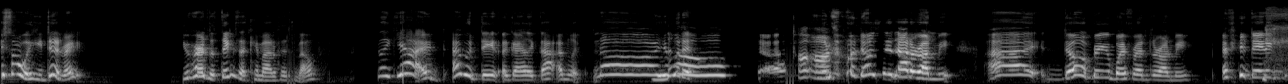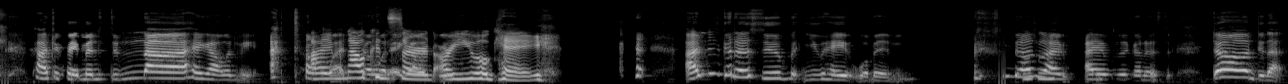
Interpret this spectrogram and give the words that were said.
you saw what he did, right? You heard the things that came out of his mouth." Like, yeah, I, I would date a guy like that. I'm like, no, you wouldn't. no. Oh, Uh-uh. no, don't say that around me. I don't bring your boyfriends around me. If you're dating Patrick Bateman, do not hang out with me. I don't, I I'm now don't wanna hang out concerned. Are you. you okay? I'm just gonna assume you hate women. That's Mhm. what I, am gonna assume. Don't do that.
